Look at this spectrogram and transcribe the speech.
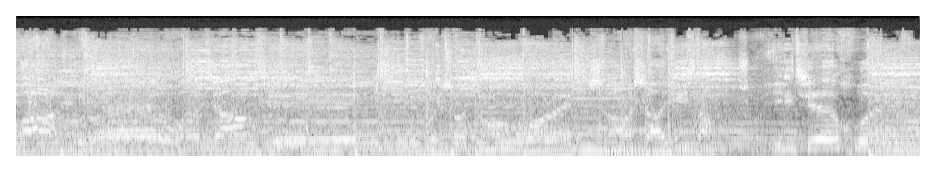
话里说，我讲听。说 Don't worry，傻傻一笑，说一切会好。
